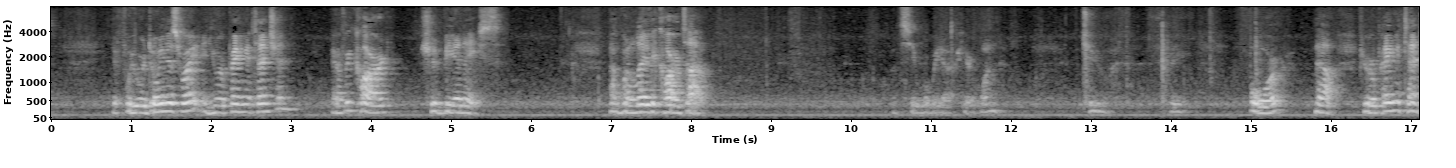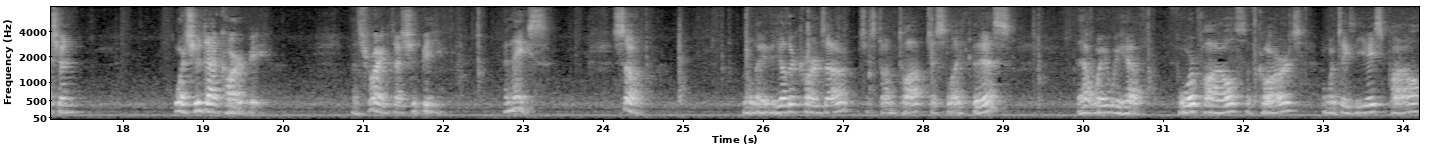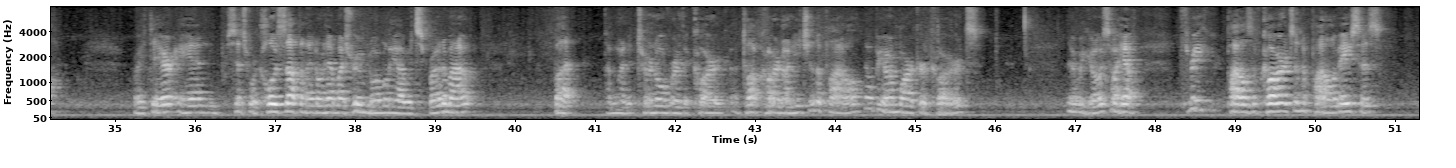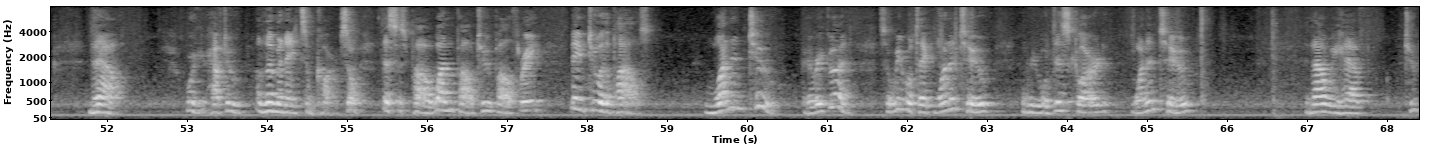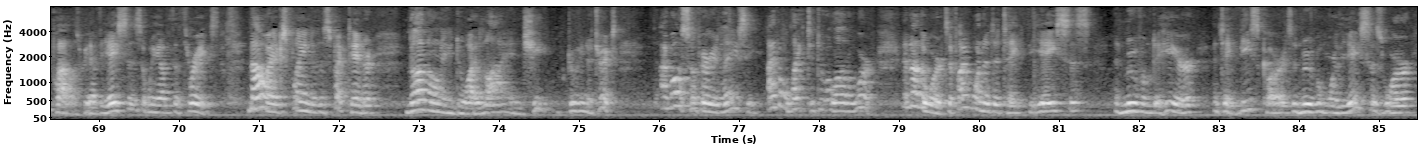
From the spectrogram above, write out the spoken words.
If we were doing this right and you were paying attention, every card should be an ace. I'm going to lay the cards out. Let's see where we are here. One, two, three, four. Now, if you were paying attention, what should that card be? That's right, that should be an ace. So, we'll lay the other cards out just on top, just like this. That way we have four piles of cards. I'm going to take the ace pile right there, and since we're close up and I don't have much room, normally I would spread them out, but I'm going to turn over the card, a top card on each of the pile. They'll be our marker cards. There we go. So I have three piles of cards and a pile of aces. Now, we have to eliminate some cards. So this is pile one, pile two, pile three. Name two of the piles. One and two. Very good. So we will take one and two, and we will discard one and two. And now we have two piles. We have the aces and we have the threes. Now I explain to the spectator, not only do I lie and cheat doing the tricks, I'm also very lazy. I don't like to do a lot of work. In other words, if I wanted to take the aces and move them to here, and take these cards and move them where the aces were,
